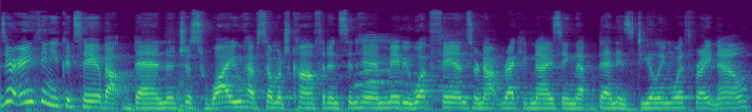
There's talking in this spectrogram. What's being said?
Is there anything you could say about Ben, just why you have so much confidence in him? Maybe what fans are not recognizing that Ben is dealing with right now?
